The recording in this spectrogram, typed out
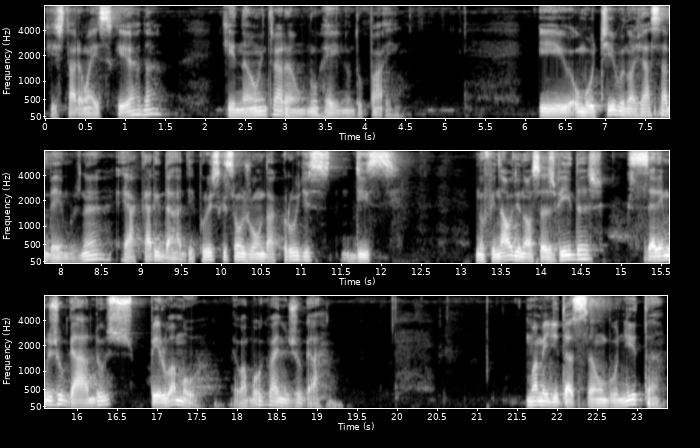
que estarão à esquerda, que não entrarão no reino do Pai. E o motivo nós já sabemos, né? É a caridade. Por isso que São João da Cruz disse: No final de nossas vidas seremos julgados pelo amor. É o amor que vai nos julgar. Uma meditação bonita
